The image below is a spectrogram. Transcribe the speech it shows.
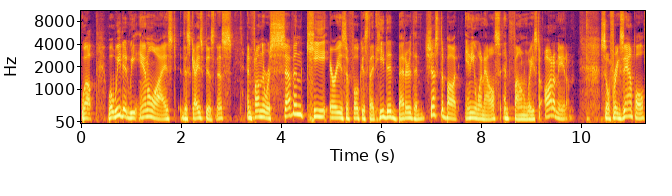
Well, what we did, we analyzed this guy's business and found there were seven key areas of focus that he did better than just about anyone else and found ways to automate them. So, for example,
